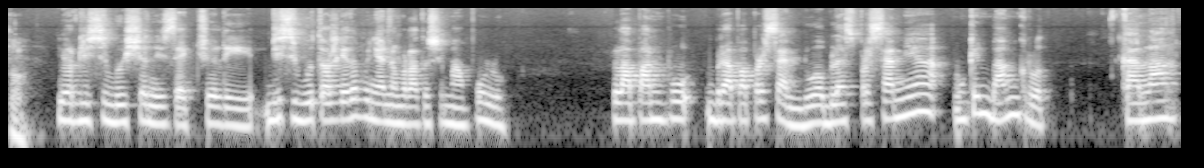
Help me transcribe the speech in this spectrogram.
Tuh. your distribution is actually distributor kita punya 650 80 berapa persen 12 persennya mungkin bangkrut karena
